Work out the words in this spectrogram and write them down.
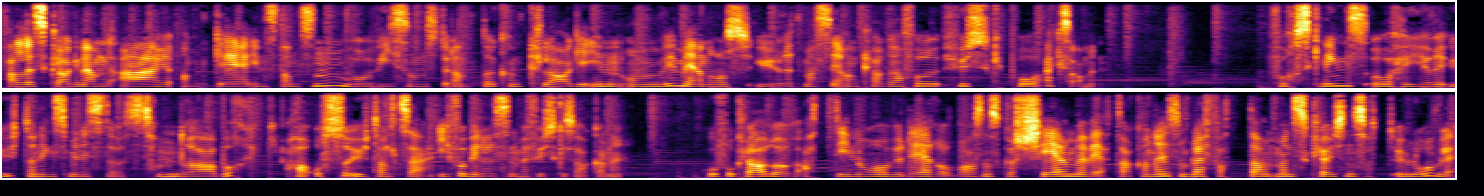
Felles klagenemnd er ankeinstansen hvor vi som studenter kan klage inn om vi mener oss urettmessig anklaga for husk på eksamen. Forsknings- og høyere utdanningsminister Sandra Borch har også uttalt seg i forbindelse med fuskesakene. Hun forklarer at de nå vurderer hva som skal skje med vedtakene som ble fatta mens Klausen satt ulovlig.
